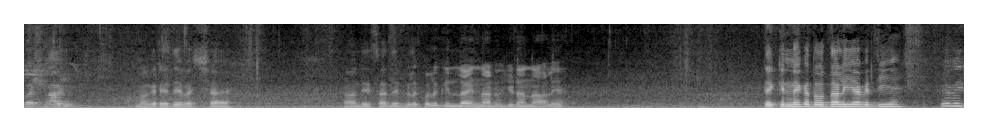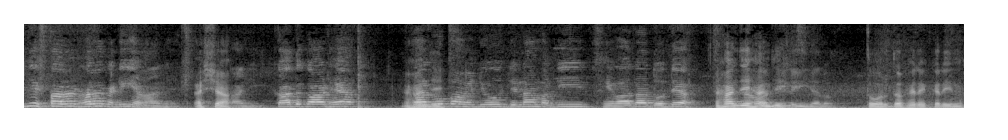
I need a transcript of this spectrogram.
ਬੱਛਾ ਜੀ। ਮਗਰ ਇਹਦੇ ਬੱਚਾ ਹੈ। ਹਾਂ ਦੇਖ ਸਕਦੇ ਬਿਲਕੁਲ ਗਿੱਲਾ ਹੀ ਨਾੜੂ ਜਿਹੜਾ ਨਾਲ ਆ। ਤੇ ਕਿੰਨੇ ਕ ਦੁੱਧ ਵਾਲੀ ਆ ਵੀਰ ਜੀ ਇਹ? ਇਹ ਵੀ ਜੀ 17 18 ਕੱਢੀ ਜਾਣਾ ਇਹਨੇ ਅੱਛਾ। ਹਾਂਜੀ। ਕੱਦ ਕਾਠ ਆ। ਹਾਂਜੀ। ਹਾਂਜੀ ਭਾਵੇਂ ਜੋ ਜਿੰਨਾ ਮਰਜ਼ੀ ਸੇਵਾ ਦਾ ਦੁੱਧ ਆ ਹਾਂਜੀ ਹਾਂਜੀ। ਲਈ ਚਲੋ ਤੋਰ ਦੋ ਫਿਰ ਇੱਕ ਵਾਰੀ ਨੂੰ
